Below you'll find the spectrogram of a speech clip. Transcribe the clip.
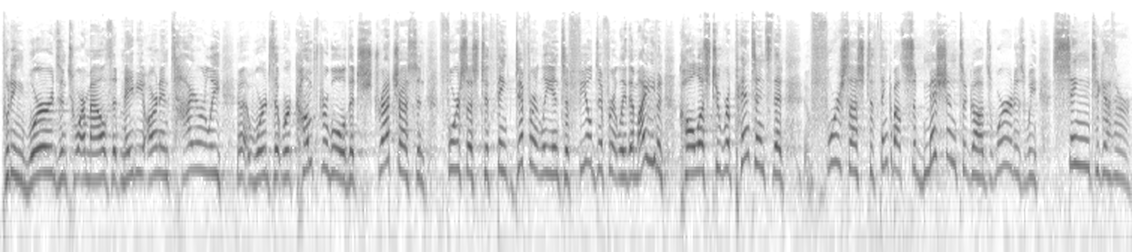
Putting words into our mouths that maybe aren't entirely uh, words that we're comfortable, that stretch us and force us to think differently and to feel differently, that might even call us to repentance, that force us to think about submission to God's word as we sing together.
